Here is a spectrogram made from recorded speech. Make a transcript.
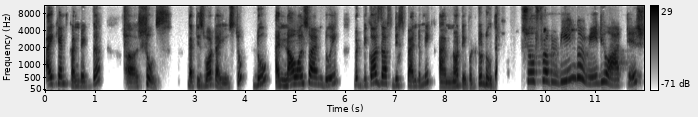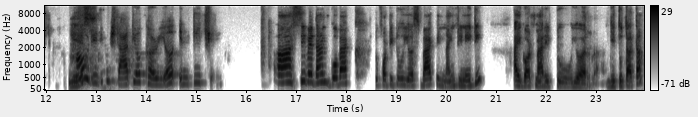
I can conduct the uh, shows. That is what I used to do. And now also I'm doing. But because of this pandemic, I'm not able to do that. So, from being a radio artist, yes. how did you start your career in teaching? Uh, see, Vedant, go back to 42 years back in 1980. I got married to your Gitu Tata.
